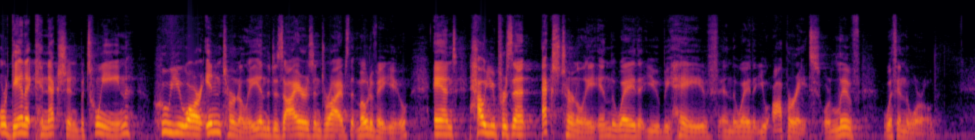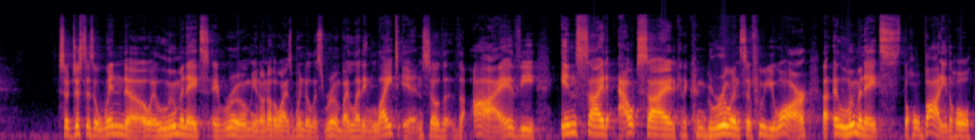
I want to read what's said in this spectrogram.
organic connection between who you are internally and the desires and drives that motivate you, and how you present externally in the way that you behave and the way that you operate or live within the world. So, just as a window illuminates a room, you know, an otherwise windowless room, by letting light in, so the, the eye, the inside outside kind of congruence of who you are, uh, illuminates the whole body, the whole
